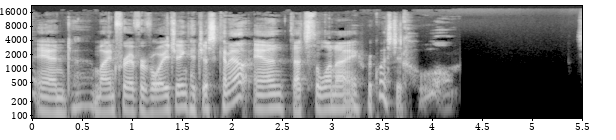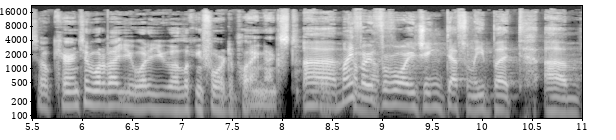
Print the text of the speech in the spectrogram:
And Mind Forever Voyaging had just come out, and that's the one I requested. cool. So, Carrington, what about you? What are you uh, looking forward to playing next? Uh, my favorite for voyaging, definitely, but um,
